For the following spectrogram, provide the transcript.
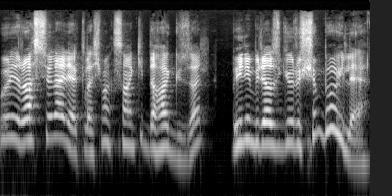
Böyle rasyonel yaklaşmak sanki daha güzel. Benim biraz görüşüm böyle.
